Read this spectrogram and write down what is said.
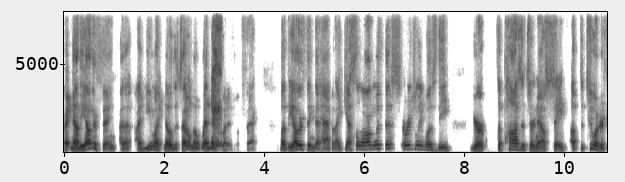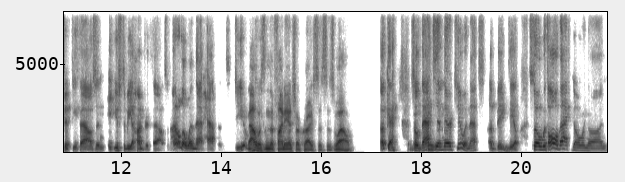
Right. Now, the other thing, I, I, you might know this, I don't know when this went into effect, but the other thing that happened, I guess, along with this originally was the your deposits are now safe up to 250,000. It used to be 100,000. I don't know when that happens. Do you? That was in the financial crisis as well. Okay. So that's in there too. And that's a big mm-hmm. deal. So, with all that going on,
